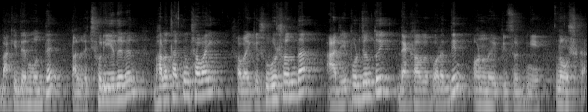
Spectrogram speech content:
বাকিদের মধ্যে পারলে ছড়িয়ে দেবেন। ভালো থাকুন সবাই। সবাইকে শুভ সন্ধ্যা। আজ এ পর্যন্তই। দেখা হবে পরের দিন অন্য এপিসোড নিয়ে। নমস্কার।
